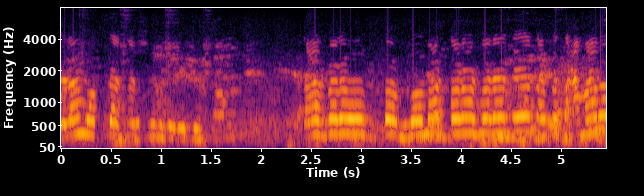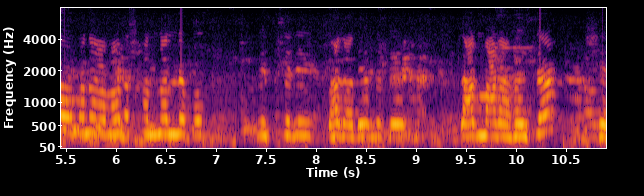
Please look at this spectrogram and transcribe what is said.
এরকম অত্যাচার শুরু করে দিয়েছে। তারপরে বোমার করার পরে তারপর আমারও মানে আমারও সম্মান খুব বিচ্ছিরি ভাজা দিয়েছে যার মারা হয়েছে সে।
